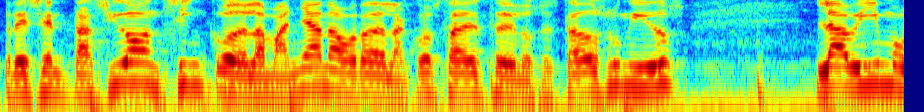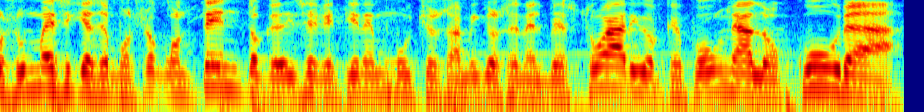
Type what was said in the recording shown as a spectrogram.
Presentación, 5 de la mañana, hora de la costa este de los Estados Unidos. La vimos, un Messi que se mostró contento, que dice que tiene muchos amigos en el vestuario, que fue una locura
